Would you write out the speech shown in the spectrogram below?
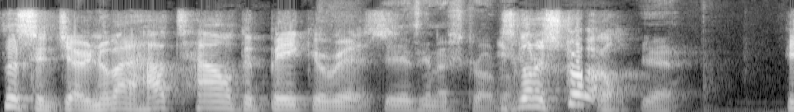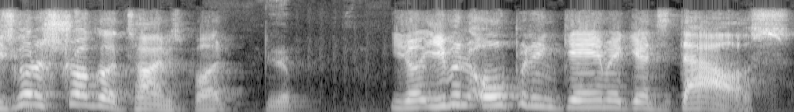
listen, Jerry, no matter how talented Baker is, he's going to struggle. He's going to struggle. Yeah, he's going to struggle at times, bud. Yep. You know, even opening game against Dallas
